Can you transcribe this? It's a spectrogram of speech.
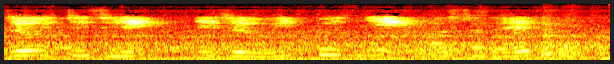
11時21分に発車です。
